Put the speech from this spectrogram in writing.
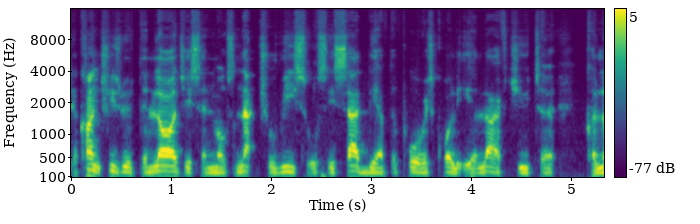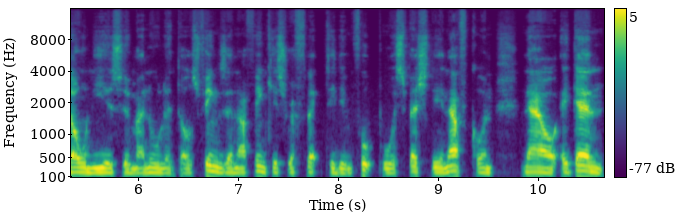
the countries with the largest and most natural resources sadly have the poorest quality of life due to colonialism and all of those things. And I think it's reflected in football, especially in AFCON. Now again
